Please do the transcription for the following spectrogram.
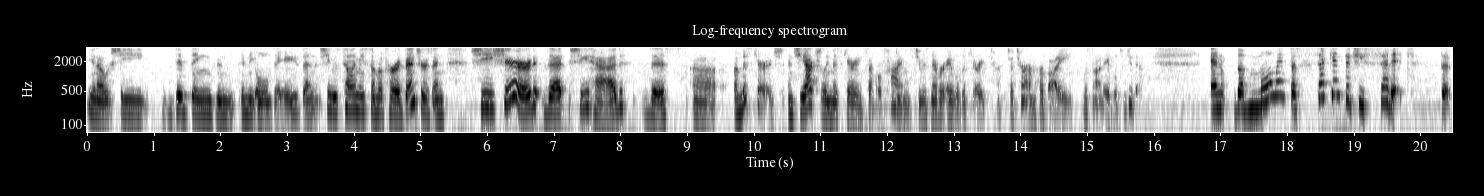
you know, she did things in in the old days and she was telling me some of her adventures and she shared that she had this uh, a miscarriage and she actually miscarried several times. She was never able to carry to term. Her body was not able to do that and the moment, the second that she said it, the,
